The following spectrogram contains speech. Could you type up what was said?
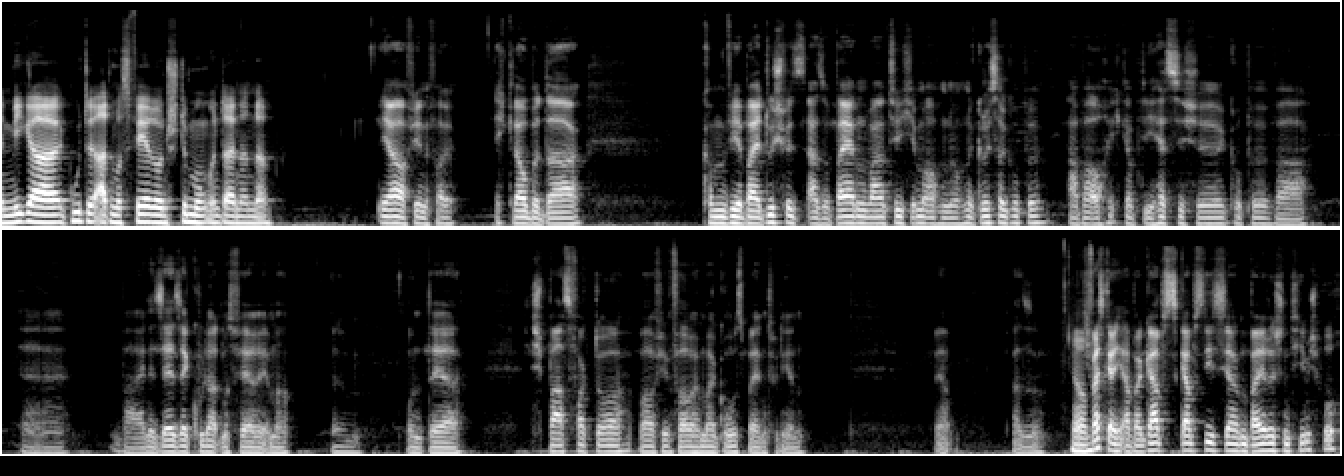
eine mega gute Atmosphäre und Stimmung untereinander. Ja, auf jeden Fall. Ich glaube, da kommen wir bei Duschwitz, also Bayern war natürlich immer auch noch eine größere Gruppe, aber auch, ich glaube, die hessische Gruppe war, äh, war eine sehr, sehr coole Atmosphäre immer. Ähm, und der Spaßfaktor war auf jeden Fall auch immer groß bei den Turnieren. Ja, also, Ja. ich weiß gar nicht, aber gab es dieses Jahr einen bayerischen Teamspruch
